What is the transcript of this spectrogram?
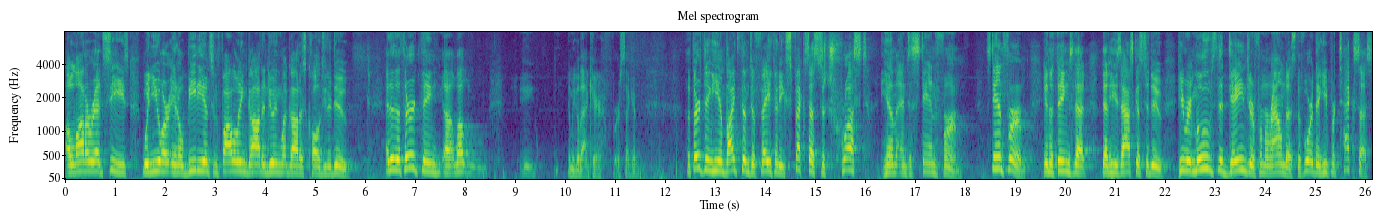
a lot of Red Seas when you are in obedience and following God and doing what God has called you to do. And then the third thing, uh, well, let me go back here for a second. The third thing, he invites them to faith and he expects us to trust him and to stand firm. Stand firm in the things that, that he's asked us to do. He removes the danger from around us. The fourth thing, he protects us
